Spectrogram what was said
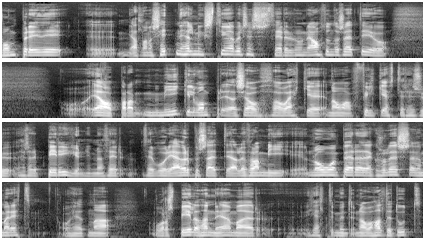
vombriði uh, í allan að setni helmings tímabilsins þeir eru núna í áttundasæti og, og já, bara mikil vombrið að sjá þá ekki ná að fylgja eftir þessu, þessari byrjun, ég meina þeir, þeir voru í Evropasæti alveg fram í november eða eitthvað svo leis ef ég maður rétt. Og hérna voru að spila þannig að maður heldur myndi ná að halda þetta út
